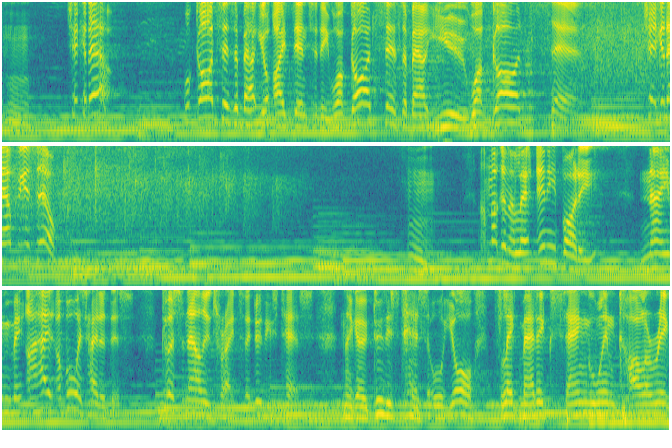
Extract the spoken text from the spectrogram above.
Hmm. Check it out. What God says about your identity, what God says about you, what God says. Check it out for yourself. Hmm. I'm not going to let anybody name me. I hate. I've always hated this. Personality traits. They do these tests, and they go, "Do this test," or "You're phlegmatic, sanguine, choleric."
